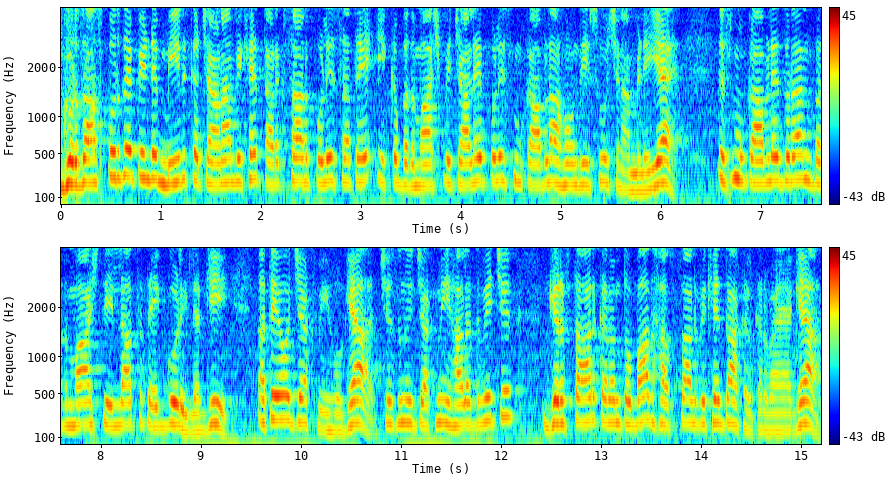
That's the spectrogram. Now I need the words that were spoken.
ਗੁਰਦਾਸਪੁਰ ਦੇ ਪਿੰਡ ਮੀਰ ਕਚਾਣਾ ਵਿਖੇ ਤੜਕਸਾਰ ਪੁਲਿਸ ਅਤੇ ਇੱਕ ਬਦਮਾਸ਼ ਵਿਚਾਲੇ ਪੁਲਿਸ ਮੁਕਾਬਲਾ ਹੋਣ ਦੀ ਸੂਚਨਾ ਮਿਲੀ ਹੈ। ਇਸ ਮੁਕਾਬਲੇ ਦੌਰਾਨ ਬਦਮਾਸ਼ ਦੀ ਲੱਤ ਤੇ ਗੋਲੀ ਲੱਗੀ ਅਤੇ ਉਹ ਜ਼ਖਮੀ ਹੋ ਗਿਆ, ਜਿਸ ਨੂੰ ਜ਼ਖਮੀ ਹਾਲਤ ਵਿੱਚ ਗ੍ਰਿਫਤਾਰ ਕਰਨ ਤੋਂ ਬਾਅਦ ਹਸਪਤਾਲ ਵਿਖੇ ਦਾਖਲ ਕਰਵਾਇਆ ਗਿਆ।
